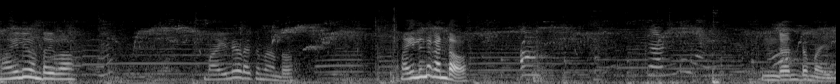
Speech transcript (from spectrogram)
മയിൽ കണ്ടോ ഇവ? മയിൽ കിടക്കുന്നുണ്ടോ? മയിലിനെ കണ്ടോ? രണ്ട് മയിൽ.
